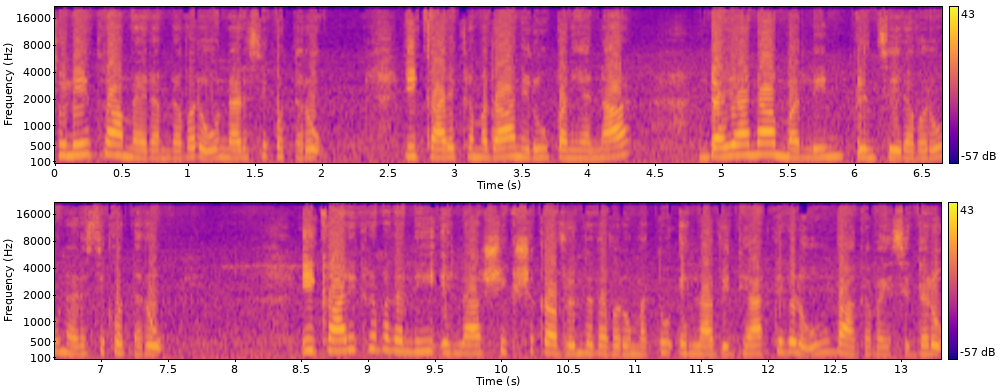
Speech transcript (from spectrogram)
ಸುನೇತ್ರಾ ಮೇಡಂ ರವರು ನಡೆಸಿಕೊಟ್ಟರು. ಈ ಕಾರ್ಯಕ್ರಮದ ನಿರೂಪಣೆಯನ್ನ ಡಯಾನಾ ಮರ್ಲಿನ್ ಪ್ರಿನ್ಸಿರವರು ನಡೆಸಿಕೊಟ್ಟರು. ಈ ಕಾರ್ಯಕ್ರಮದಲ್ಲಿ ಎಲ್ಲ ಶಿಕ್ಷಕ ವೃಂದದವರು ಮತ್ತು ಎಲ್ಲ ವಿದ್ಯಾರ್ಥಿಗಳು ಭಾಗವಹಿಸಿದ್ದರು.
